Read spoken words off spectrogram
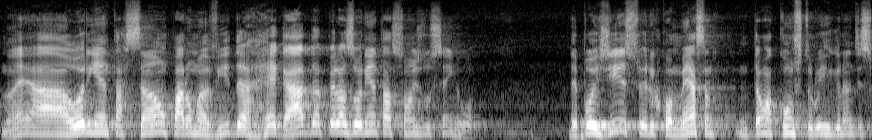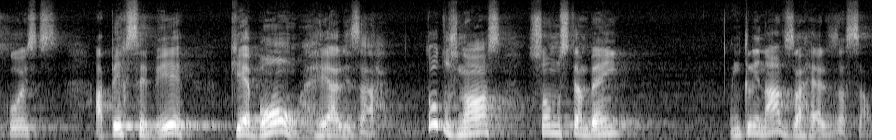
não é, a orientação para uma vida regada pelas orientações do Senhor. Depois disso, ele começa então a construir grandes coisas, a perceber que é bom realizar. Todos nós somos também inclinados à realização.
